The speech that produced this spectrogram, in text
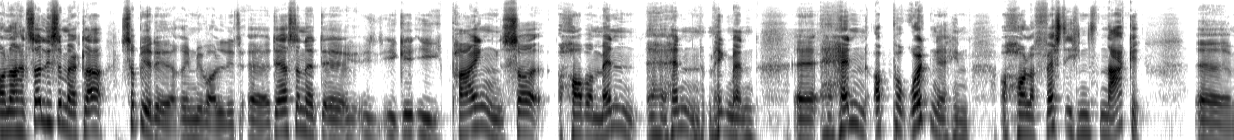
og når han så ligesom er klar, så bliver det rimelig voldeligt. Øh, det er sådan, at øh, i, i, i parringen, så hopper manden, øh, han, ikke manden, øh, han op på ryggen af hende og holder fast i hendes nakke. Øh,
